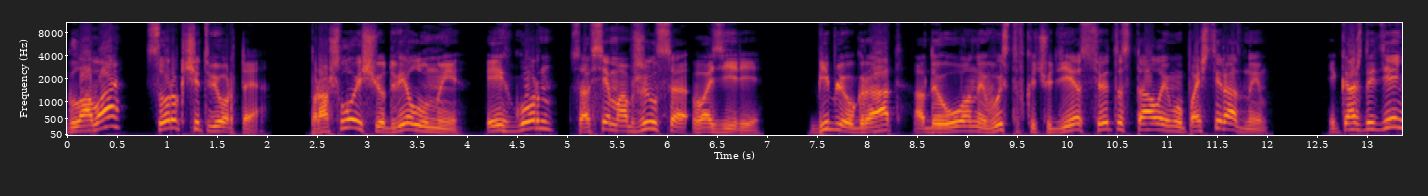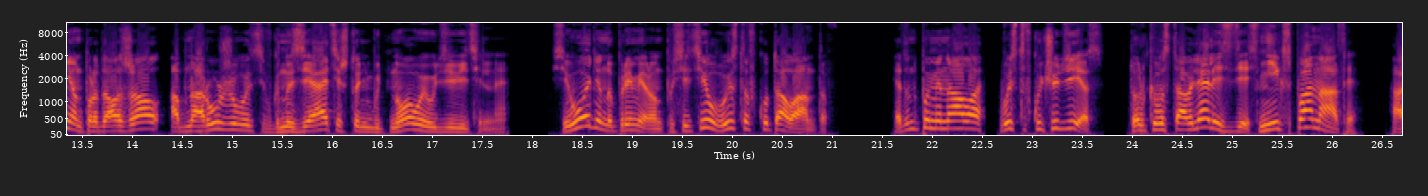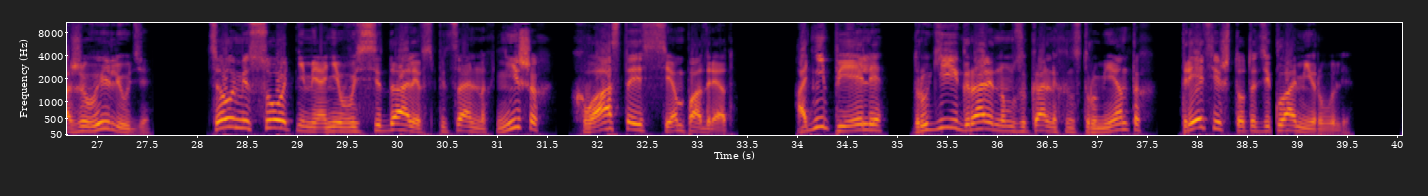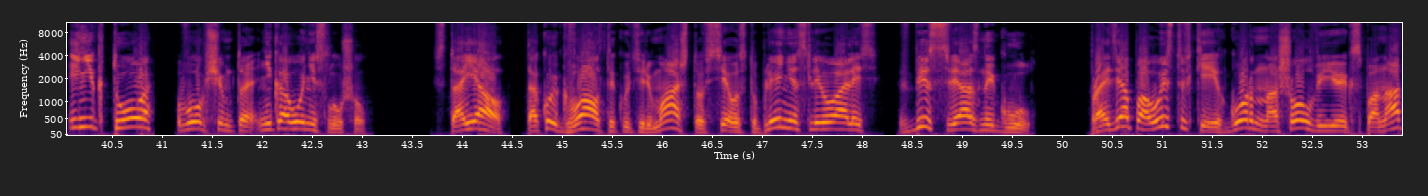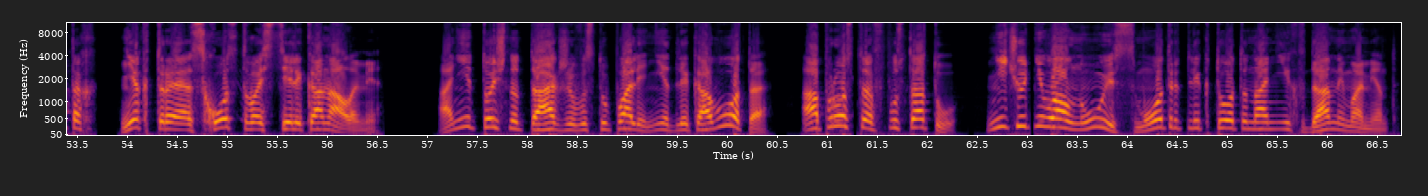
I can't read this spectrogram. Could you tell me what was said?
Глава 44. Прошло еще две луны. Эйхгорн совсем обжился в Азирии. Библиоград, Адеоны, выставка чудес – все это стало ему почти родным. И каждый день он продолжал обнаруживать в Гнозиате что-нибудь новое и удивительное. Сегодня, например, он посетил выставку талантов. Это напоминало выставку чудес, только выставлялись здесь не экспонаты, а живые люди. Целыми сотнями они восседали в специальных нишах, хвастаясь всем подряд. Одни пели, другие играли на музыкальных инструментах, третьи что-то декламировали. И никто, в общем-то, никого не слушал. Стоял такой гвалт и кутерьма, что все выступления сливались в бессвязный гул. Пройдя по выставке, их Горн нашел в ее экспонатах некоторое сходство с телеканалами. Они точно так же выступали не для кого-то, а просто в пустоту, ничуть не волнуясь, смотрит ли кто-то на них в данный момент.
